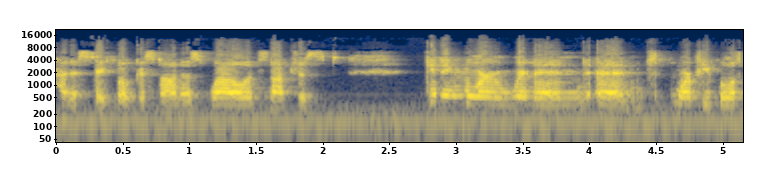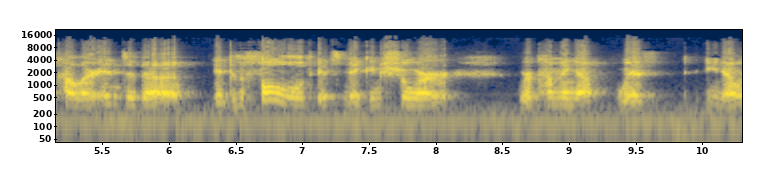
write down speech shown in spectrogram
kind of stay focused on as well. It's not just getting more women and more people of color into the into the fold. It's making sure we're coming up with you know,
